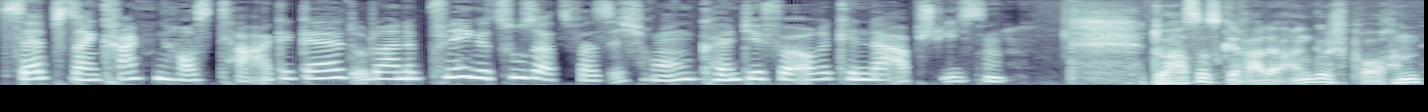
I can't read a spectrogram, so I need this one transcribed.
Selbst ein Krankenhaustagegeld oder eine Pflegezusatzversicherung könnt ihr für eure Kinder abschließen. Du hast es gerade angesprochen,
